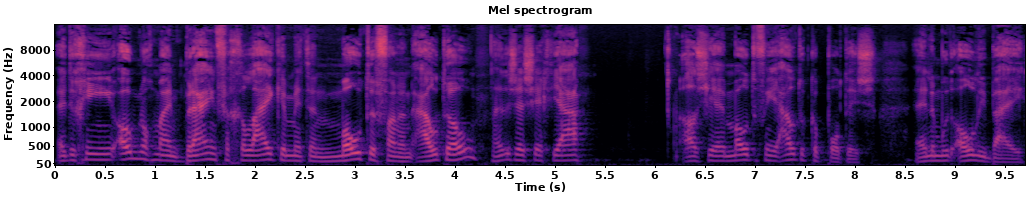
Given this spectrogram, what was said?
En toen ging hij ook nog mijn brein vergelijken met een motor van een auto. dus hij zegt, ja, als je motor van je auto kapot is en er moet olie bij,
